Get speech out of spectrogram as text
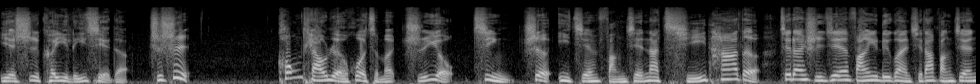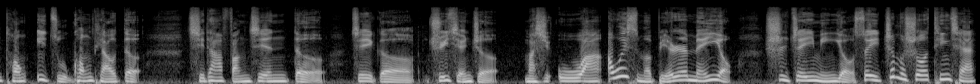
也是可以理解的，只是空调惹祸怎么只有？进这一间房间，那其他的这段时间防疫旅馆其他房间同一组空调的其他房间的这个居检者马西乌啊啊，为什么别人没有，是这一名有？所以这么说听起来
